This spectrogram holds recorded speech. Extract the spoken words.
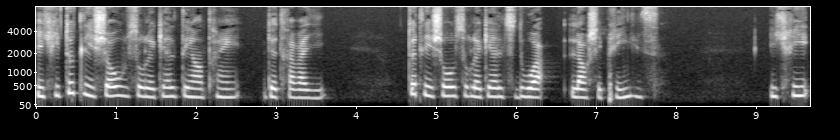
Écris toutes les choses sur lesquelles tu es en train de travailler. Toutes les choses sur lesquelles tu dois lâcher prise. Écris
